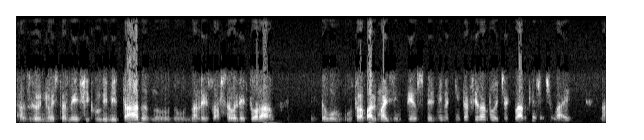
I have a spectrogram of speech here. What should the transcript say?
As reuniões também ficam limitadas no, no, na legislação eleitoral. Então o, o trabalho mais intenso termina quinta-feira à noite. É claro que a gente vai na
